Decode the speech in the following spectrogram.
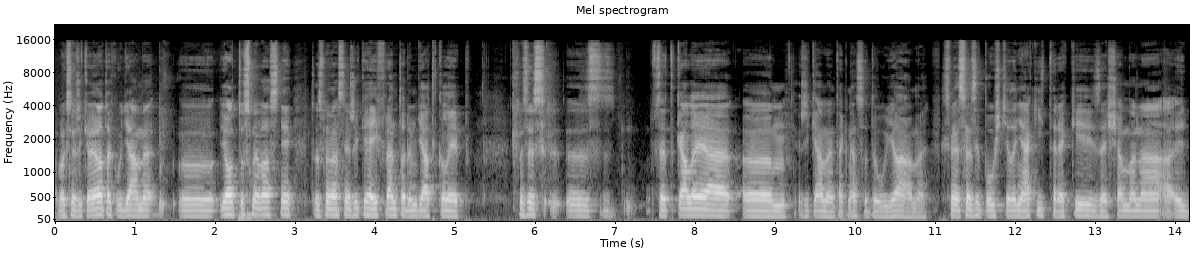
A pak jsem říkal, jo, tak uděláme, uh, jo, to jsme vlastně, to jsme vlastně říkali, hej Franto, jdem dělat klip. Jsme se setkali a um, říkáme, tak na co to uděláme. Jsme, jsme si pouštěli nějaký tracky ze šamana a i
